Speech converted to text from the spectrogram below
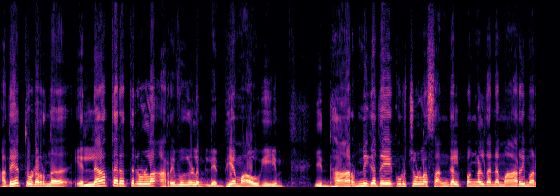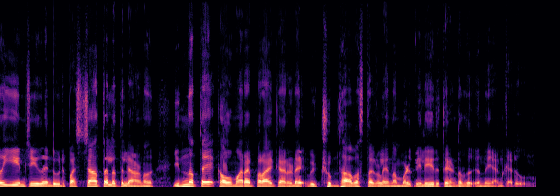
അതേ തുടർന്ന് എല്ലാ തരത്തിലുള്ള അറിവുകളും ലഭ്യമാവുകയും ഈ ധാർമ്മികതയെക്കുറിച്ചുള്ള സങ്കല്പങ്ങൾ തന്നെ മാറിമറിയുകയും ചെയ്തതിന്റെ ഒരു പശ്ചാത്തലത്തിലാണ് ഇന്നത്തെ കൗമാരപ്രായക്കാരുടെ വിക്ഷുബ്ധാവസ്ഥകളെ നമ്മൾ വിലയിരുത്തേണ്ടത് എന്ന് ഞാൻ കരുതുന്നു.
